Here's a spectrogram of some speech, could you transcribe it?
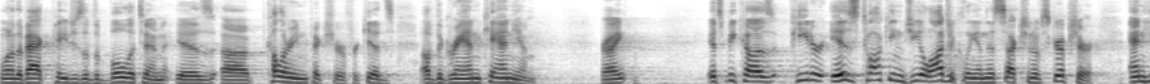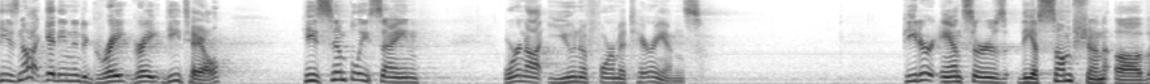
one of the back pages of the bulletin is a coloring picture for kids of the Grand Canyon, right? It's because Peter is talking geologically in this section of Scripture, and he's not getting into great, great detail. He's simply saying, We're not uniformitarians. Peter answers the assumption of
